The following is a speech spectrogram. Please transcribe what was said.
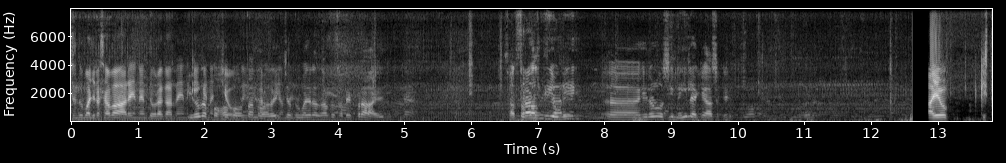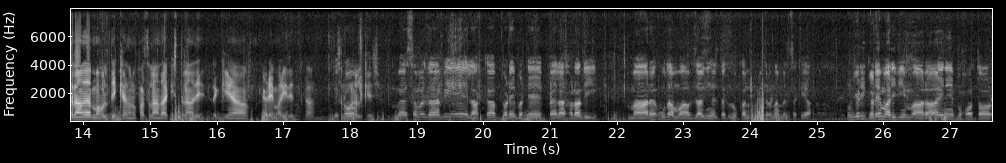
ਚੰਦੂ ਮਾਜਰਾ ਸਾਹਿਬ ਆ ਰਹੇ ਨੇ ਦੌਰਾ ਕਰ ਰਹੇ ਨੇ ਕੀ ਇਹਨਾਂ ਦਾ ਬਹੁਤ ਬਹੁਤ? ਧੰਨਵਾਦ ਹੈ ਜੀ। ਚੰਦੂ ਮਾਜਰਾ ਸਾਹਿਬ ਤਾਂ ਸਾਡੇ ਭਰਾ ਹੈ ਜੀ। ਸਭ ਤੋਂ ਗਲਤੀ ਹੋ ਗਈ ਇਹਨਾਂ ਨੂੰ ਅਸੀਂ ਨਹੀਂ ਲੈ ਕੇ ਆ ਸਕੇ। ਆਇਓ ਕਿਸ ਤਰ੍ਹਾਂ ਦਾ ਮਾਹੌਲ ਦੇਖਿਆ ਤੁਹਾਨੂੰ ਫਸਲਾਂ ਦਾ? ਕਿਸ ਤਰ੍ਹਾਂ ਦੀ ਲੱਗੀਆਂ ਗੜੇ ਮਾਰੀ ਦੇ ਕਾਰਨ? ਸਨੋਰ ਹਲਕੇ 'ਚ। ਮੈਂ ਸਮਝਦਾ ਵੀ ਇਹ ਇਲਾਕਾ ਬੜੇ ਵੱਡੇ ਪਹਿਲਾਂ ਹੜ੍ਹਾਂ ਦੀ ਮਾਰ ਉਹਦਾ ਮੁਆਵਜ਼ਾ ਵੀ ਨਹੀਂ ਹਜੇ ਤੱਕ ਲੋਕਾਂ ਨੂੰ ਪੂਰੀ ਤਰ੍ਹਾਂ ਨਾਲ ਮਿਲ ਸਕਿਆ। ਹੁਣ ਜਿਹੜੀ ਗੜੇਮਾਰੀ ਦੀ ਮਾਰ ਆ ਇਹਨੇ ਬਹੁਤ ਤੌਰ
